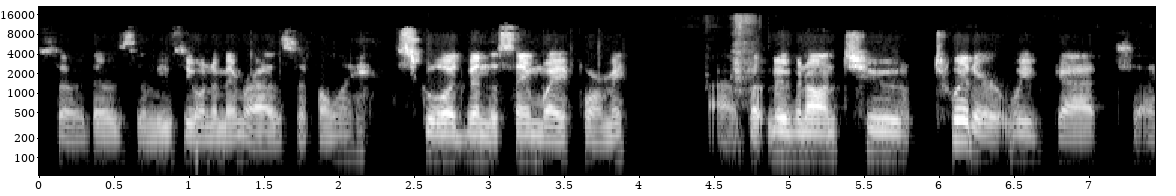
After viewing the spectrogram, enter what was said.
so that was an easy one to memorize. If only school had been the same way for me. Uh, but moving on to Twitter, we've got uh,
